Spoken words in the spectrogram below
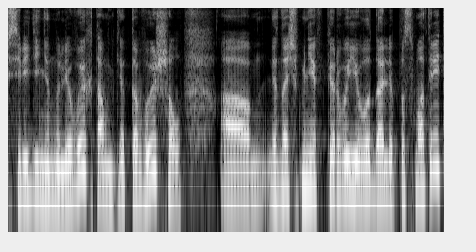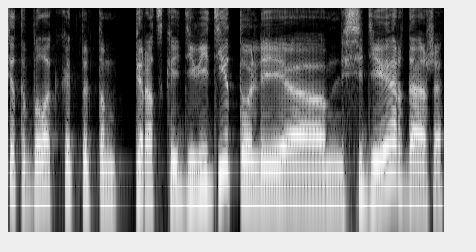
в середине нулевых там где-то вышел, а, значит, мне впервые его дали посмотреть, это была какая-то там пиратская DVD, то ли CDR даже.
